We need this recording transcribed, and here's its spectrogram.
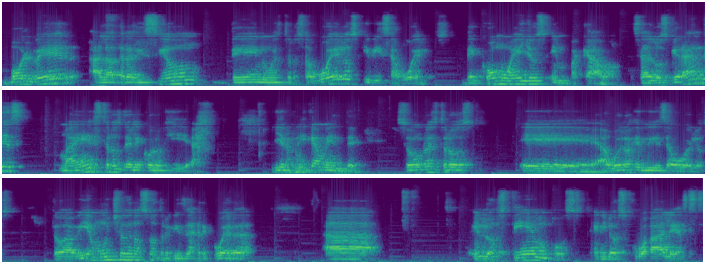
volver a la tradición de nuestros abuelos y bisabuelos, de cómo ellos empacaban. O sea, los grandes maestros de la ecología irónicamente, son nuestros eh, abuelos y bisabuelos. Todavía muchos de nosotros quizás recuerdan en los tiempos en los cuales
